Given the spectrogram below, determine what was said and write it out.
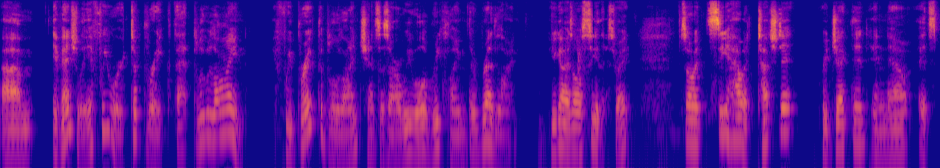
um, eventually, if we were to break that blue line, if we break the blue line, chances are we will reclaim the red line. You guys all see this, right? So it, see how it touched it, rejected, and now it's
